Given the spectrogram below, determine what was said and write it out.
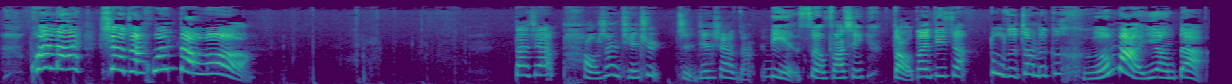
快来！校长昏倒了！”大家跑上前去，只见校长脸色发青，倒在地上，肚子胀得跟河马一样大。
